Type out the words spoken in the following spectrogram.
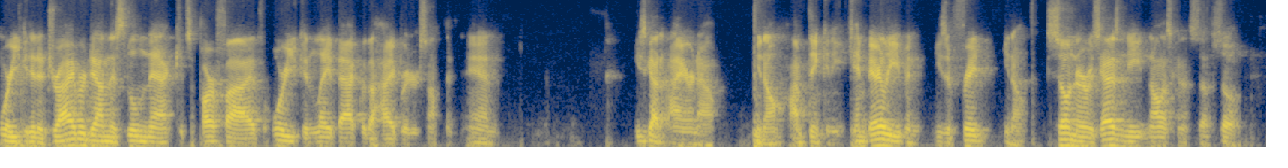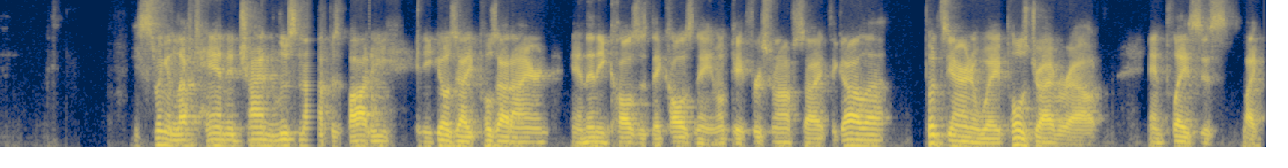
where you can hit a driver down this little neck. It's a par five, or you can lay back with a hybrid or something. And he's got an iron out. You know, I'm thinking he can barely even, he's afraid, you know, so nervous, hasn't eaten, all this kind of stuff. So he's swinging left handed, trying to loosen up his body. And he goes out, he pulls out iron, and then he calls his, they call his name. Okay, first one offside, Theegala, puts the iron away, pulls driver out, and plays this like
